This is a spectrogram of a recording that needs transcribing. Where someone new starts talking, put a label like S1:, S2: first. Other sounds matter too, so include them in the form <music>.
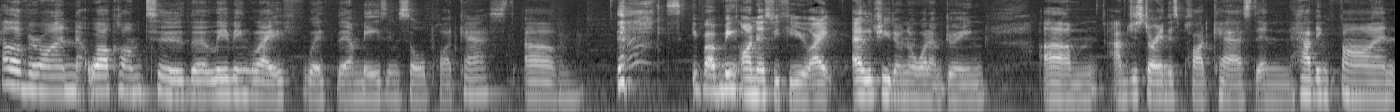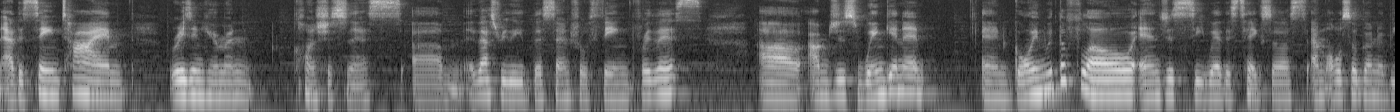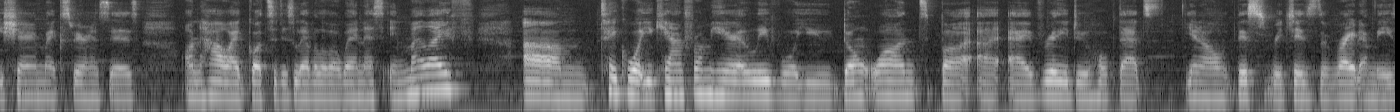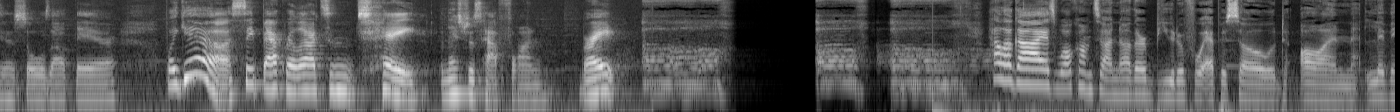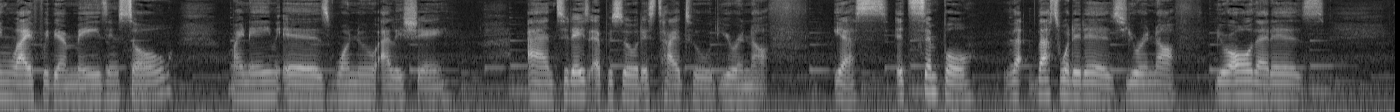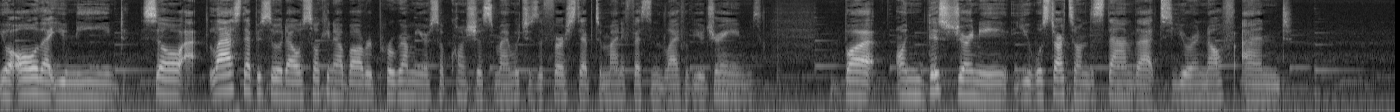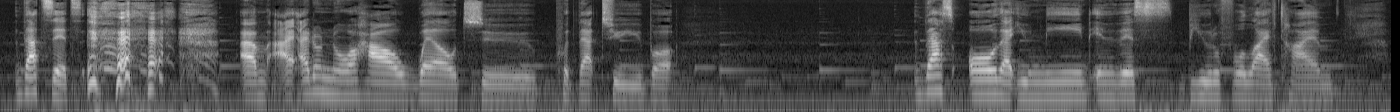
S1: Hello, everyone. Welcome to the Living Life with the Amazing Soul podcast. Um, <laughs> if I'm being honest with you, I, I literally don't know what I'm doing. Um, I'm just starting this podcast and having fun at the same time, raising human consciousness. Um, that's really the central thing for this. Uh, I'm just winging it and going with the flow and just see where this takes us. I'm also going to be sharing my experiences on how I got to this level of awareness in my life. Um, take what you can from here, leave what you don't want. But I, I really do hope that, you know, this reaches the right amazing souls out there. But yeah, sit back, relax, and hey, let's just have fun, right? Hello, guys. Welcome to another beautiful episode on Living Life with the Amazing Soul. My name is Wanu Alishe, and today's episode is titled You're Enough. Yes, it's simple. That, that's what it is. You're enough. You're all that is. You're all that you need. So, uh, last episode, I was talking about reprogramming your subconscious mind, which is the first step to manifesting the life of your dreams. But on this journey, you will start to understand that you're enough and that's it. <laughs> um, I, I don't know how well to put that to you, but that's all that you need in this beautiful lifetime.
